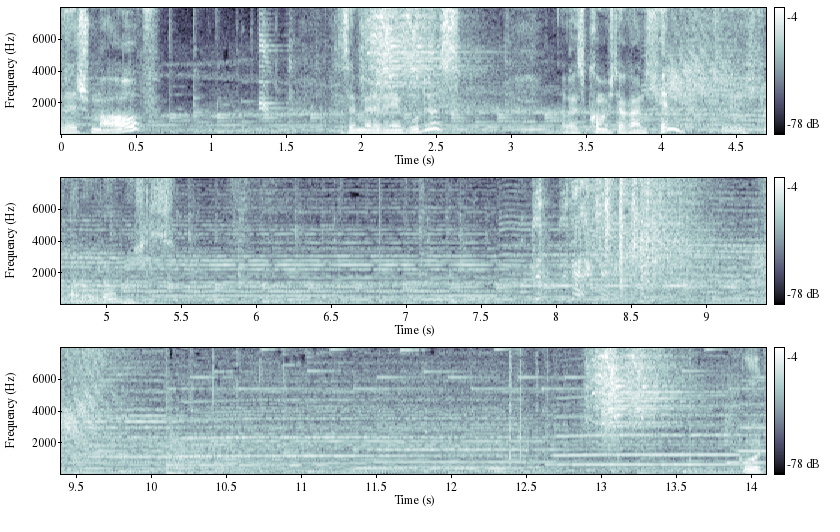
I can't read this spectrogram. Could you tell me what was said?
Hör schon mal auf. Dass er mehr oder weniger gut ist. Aber jetzt komme ich da gar nicht hin, sehe ich gerade, oder? Gut.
